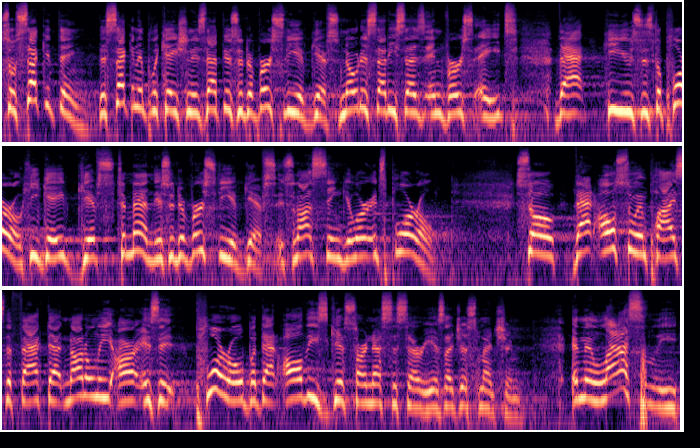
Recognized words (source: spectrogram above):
So, second thing, the second implication is that there's a diversity of gifts. Notice that he says in verse 8 that he uses the plural. He gave gifts to men. There's a diversity of gifts. It's not singular, it's plural. So that also implies the fact that not only are is it plural, but that all these gifts are necessary, as I just mentioned. And then lastly,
